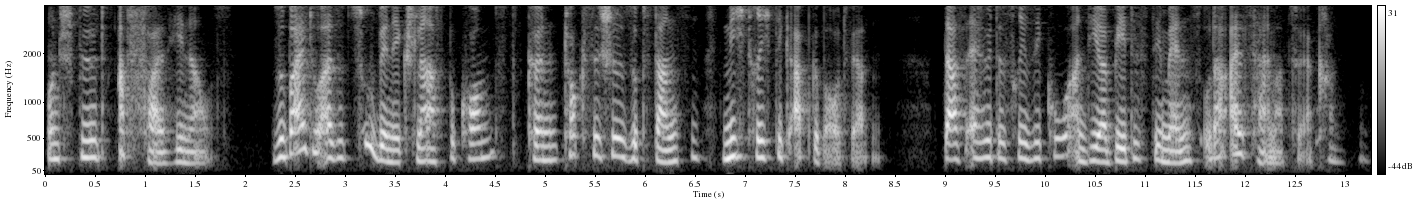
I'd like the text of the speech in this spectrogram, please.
und spült Abfall hinaus. Sobald du also zu wenig Schlaf bekommst, können toxische Substanzen nicht richtig abgebaut werden. Das erhöht das Risiko, an Diabetes, Demenz oder Alzheimer zu erkranken.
